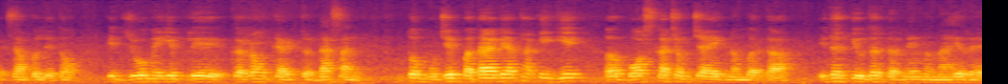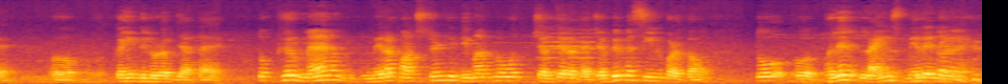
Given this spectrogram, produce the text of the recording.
एग्जांपल लेता हूँ कि जो मैं ये प्ले कर रहा हूँ कैरेक्टर दासानी तो मुझे बताया गया था कि ये बॉस का चमचा है एक नंबर का इधर की उधर करने में माहिर है कहीं दिल उड़क जाता है। तो फिर मैं, मेरा कॉन्स्टेंटली दिमाग में वो चलते रहता है। जब भी मैं सीन पढ़ता हूँ तो भले लाइंस मेरे नहीं है।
